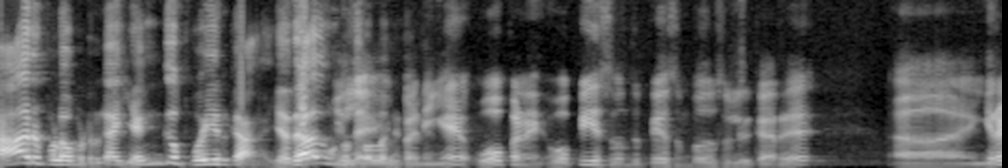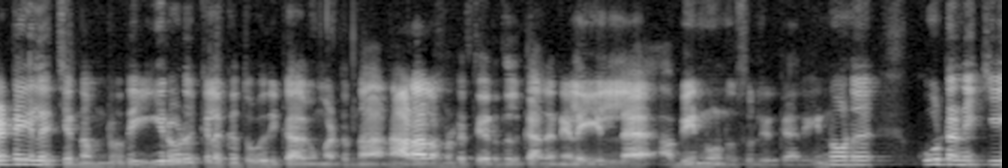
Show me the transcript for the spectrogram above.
யார் பிளவுபட்டிருக்கா எங்கே போயிருக்காங்க? ஏதாவது ஒன்று சொல்லுங்க. இப்ப நீங்க ஓபன் ஓபிஎஸ் வந்து பேசும்போது சொல்லியிருக்காரு. இரட்டை இலை சின்னம்ன்றது ஈரோடு கிழக்கு தொகுதிக்காக மட்டும்தான் நாடாளுமன்ற தேர்தலுக்கு அந்த நிலை இல்லை அப்படின்னு ஒன்று சொல்லியிருக்காரு. இன்னொன்று கூட்டணிக்கு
